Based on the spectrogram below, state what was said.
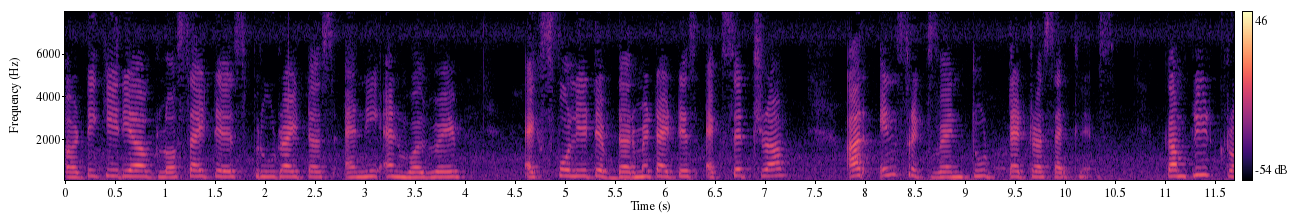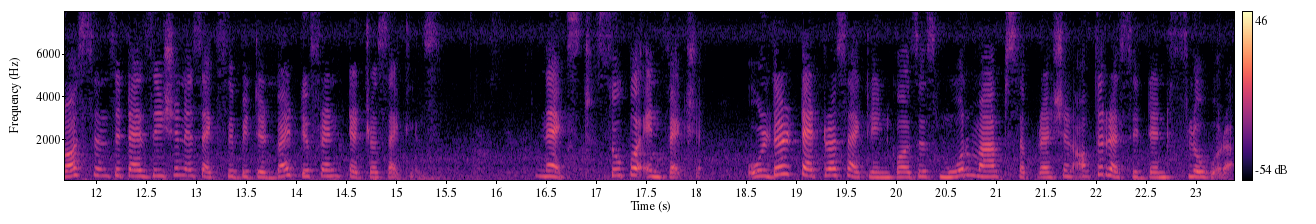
urticaria, glossitis, pruritus, acne and vulvae, exfoliative dermatitis, etc. are infrequent to tetracyclines. Complete cross-sensitization is exhibited by different tetracyclines. Next, superinfection. Older tetracycline causes more marked suppression of the resident flora.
